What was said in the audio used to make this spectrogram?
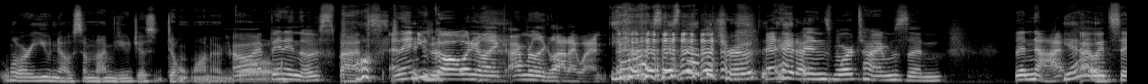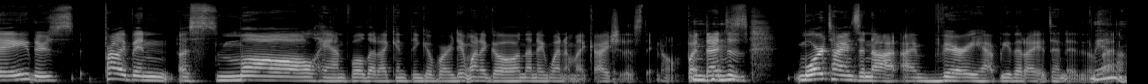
Laura, you know sometimes you just don't want to go. Oh, I've been in those spots, and then you go and you're like, I'm really glad I went. Yes, isn't that the truth? That You know, happens more times than than not. Yeah. I would say there's probably been a small handful that I can think of where I didn't want to go, and then I went. I'm like, I should have stayed home. But Mm-hmm. that just more times than not, I'm very happy that I attended an event. yeah.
